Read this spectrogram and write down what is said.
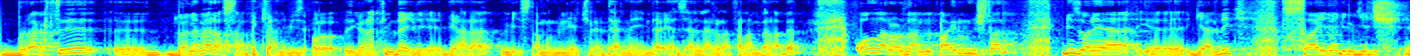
bıraktığı e, döneme rastladık yani biz o yönetimdeydi bir ara İstanbul Milliyetçiler Derneği'nde Ezellerle falan beraber. Onlar oradan ayrılmışlar. Biz oraya e, geldik. Sait Bilgiç e,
